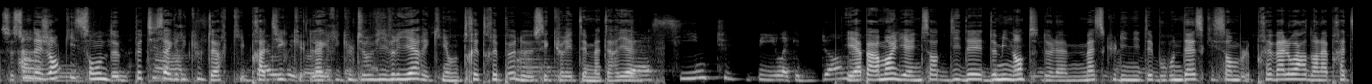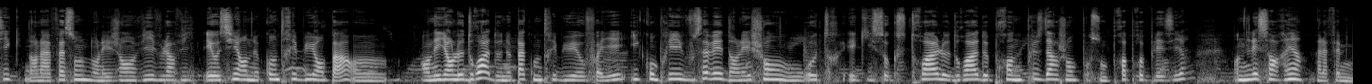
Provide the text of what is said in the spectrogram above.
Ce sont des gens qui sont de petits agriculteurs qui pratiquent l'agriculture vivrière et qui ont très très peu de sécurité matérielle. Et apparemment, il y a une sorte d'idée dominante de la masculinité burundaise qui semble prévaloir dans la pratique, dans la façon dont les gens vivent leur vie, et aussi en ne contribuant pas, en, en ayant le droit de ne pas contribuer au foyer, y compris, vous savez, dans les champs ou autres, et qui s'octroie le droit de prendre plus d'argent pour son propre plaisir, en ne laissant rien à la famille.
